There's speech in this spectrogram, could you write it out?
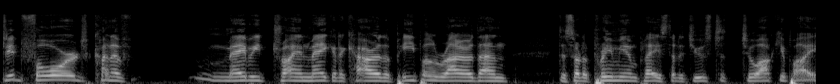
did Ford kind of maybe try and make it a car of the people rather than the sort of premium place that it used to, to occupy?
